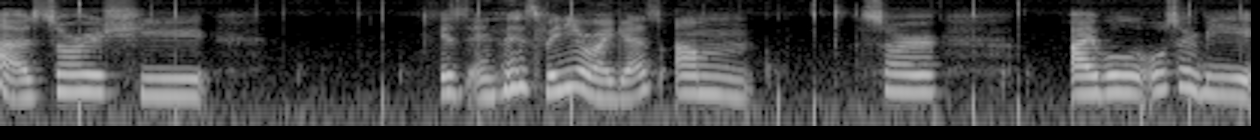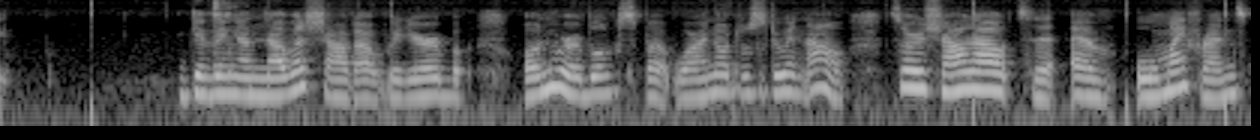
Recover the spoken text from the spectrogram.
yeah, so she is in this video, I guess. Um, so I will also be giving another shout out video on Roblox, but why not just do it now? So shout out to all my friends,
